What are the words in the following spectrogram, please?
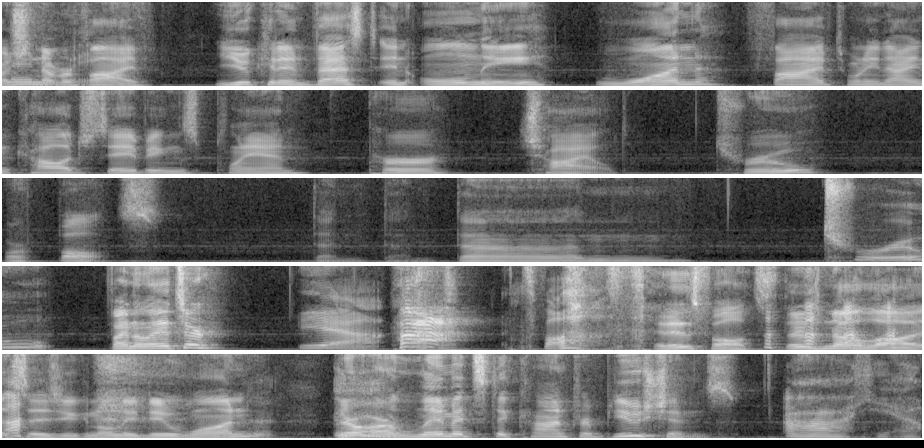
Question number five. You can invest in only one 529 college savings plan per child. True or false? Dun dun dun. True. Final answer? Yeah. Ha! It's false. It is false. There's no law that says you can only do one. There are limits to contributions, Ah, yeah.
